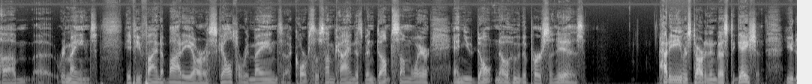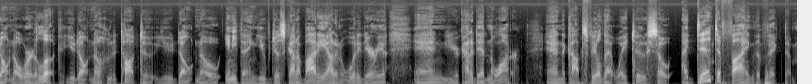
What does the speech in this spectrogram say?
um, uh, remains. If you find a body or a skeletal remains, a corpse of some kind that's been dumped somewhere, and you don't know who the person is, how do you even start an investigation? You don't know where to look. You don't know who to talk to. You don't know anything. You've just got a body out in a wooded area and you're kind of dead in the water. And the cops feel that way too. So identifying the victim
